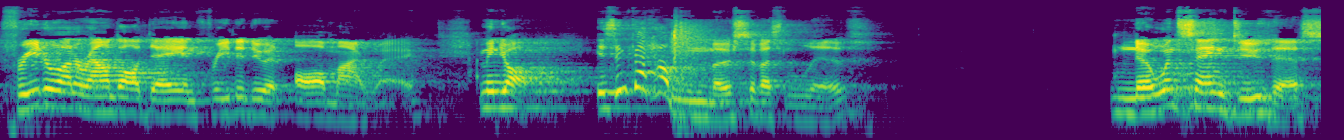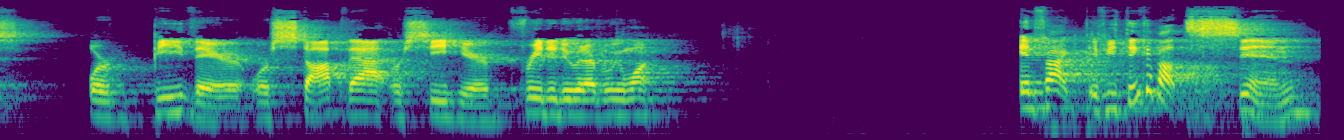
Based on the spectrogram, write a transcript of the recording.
Free to run around all day and free to do it all my way. I mean, y'all, isn't that how most of us live? No one's saying, do this, or be there, or stop that, or see here. Free to do whatever we want. In fact, if you think about sin,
